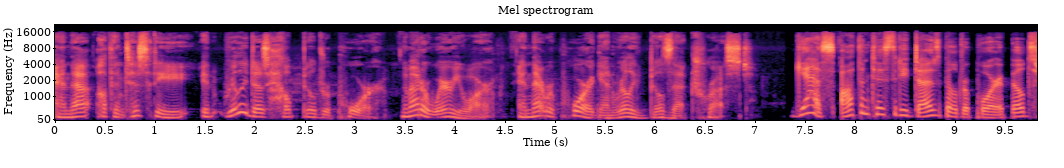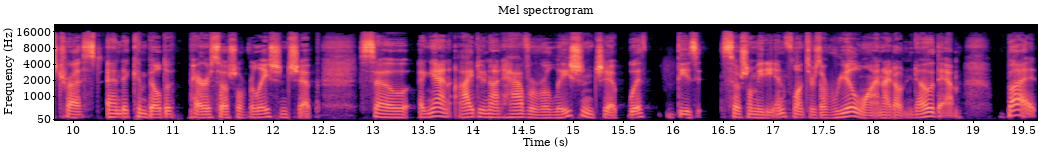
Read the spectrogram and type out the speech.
And that authenticity, it really does help build rapport, no matter where you are. And that rapport, again, really builds that trust. Yes, authenticity does build rapport, it builds trust, and it can build a parasocial relationship. So, again, I do not have a relationship with these social media influencers, a real one. I don't know them. But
